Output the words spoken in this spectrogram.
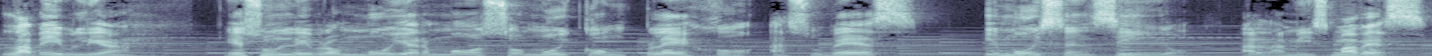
La Biblia es un libro muy hermoso, muy complejo a su vez y muy sencillo a la misma vez.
